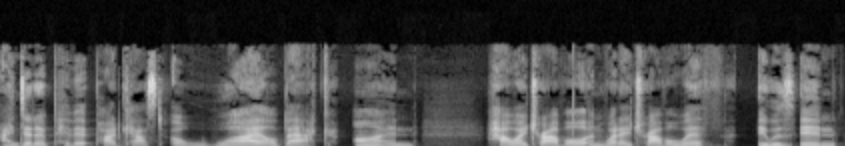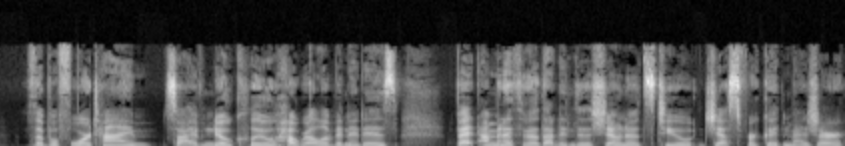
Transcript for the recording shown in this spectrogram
I did a pivot podcast a while back on how I travel and what I travel with. It was in the before time, so I have no clue how relevant it is, but I'm going to throw that into the show notes too, just for good measure,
